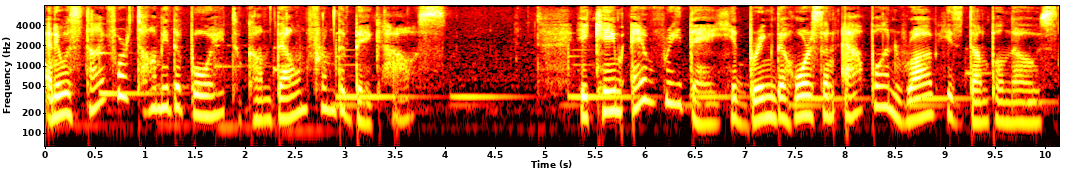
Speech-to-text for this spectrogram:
and it was time for Tommy the boy to come down from the big house. He came every day. He'd bring the horse an apple and rub his dumple nose.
